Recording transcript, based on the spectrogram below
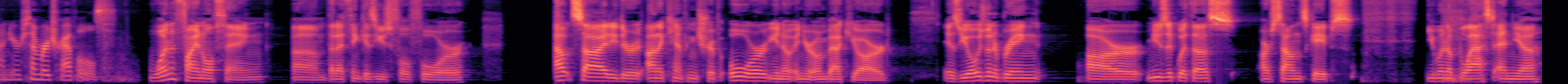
on your summer travels? One final thing um, that I think is useful for outside, either on a camping trip or you know in your own backyard, is you always want to bring our music with us, our soundscapes. You want to blast Enya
